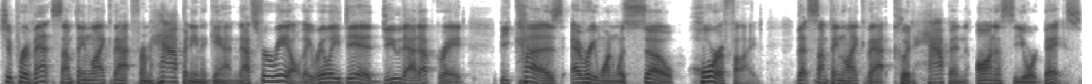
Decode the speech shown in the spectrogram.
to prevent something like that from happening again. That's for real. They really did do that upgrade because everyone was so horrified that something like that could happen on a Sea Org base.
